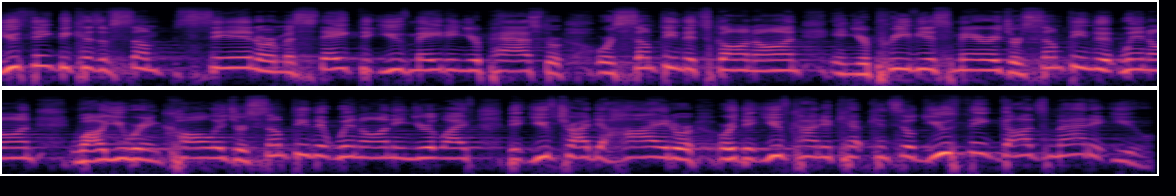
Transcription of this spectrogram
You think because of some sin or mistake that you've made in your past or, or something that's gone on in your previous marriage or something that went on while you were in college or something that went on in your life that you've tried to hide or, or that you've kind of kept concealed, you think God's mad at you.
